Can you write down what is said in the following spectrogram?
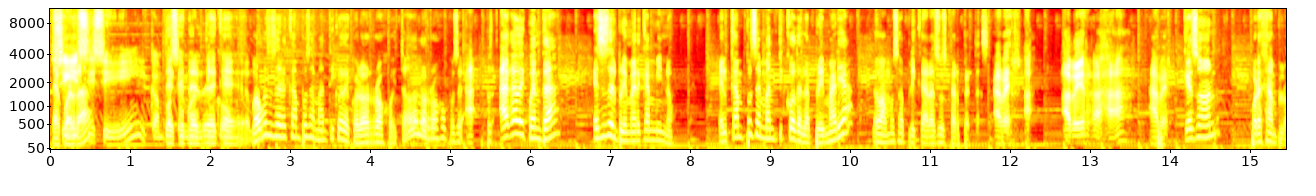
¿Te sí, acuerdas? Sí, sí, campo De que, de- de semántico. que vamos a hacer el campo semántico de color rojo y todo lo rojo, pues, ah, pues haga de cuenta, ese es el primer camino. El campo semántico de la primaria lo vamos a aplicar a sus carpetas. A ver, A ver, ajá. a ver, ¿qué son? Por ejemplo,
